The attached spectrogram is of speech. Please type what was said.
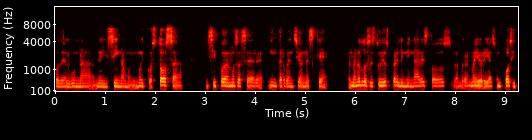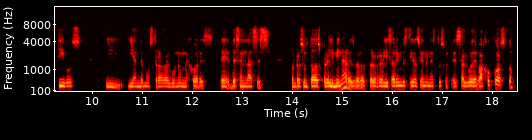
o de alguna medicina muy, muy costosa y sí podemos hacer intervenciones que, al menos los estudios preliminares, todos, la gran mayoría son positivos y, y han demostrado algunos mejores eh, desenlaces con resultados preliminares, ¿verdad? Pero realizar investigación en esto es algo de bajo costo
